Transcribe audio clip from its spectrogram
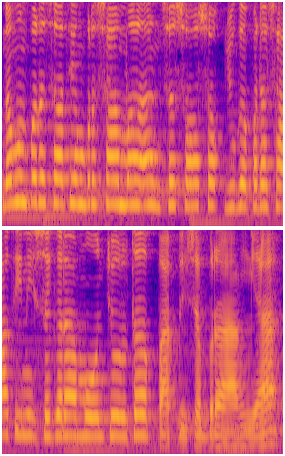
Namun pada saat yang bersamaan sesosok juga pada saat ini segera muncul tepat di seberangnya.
